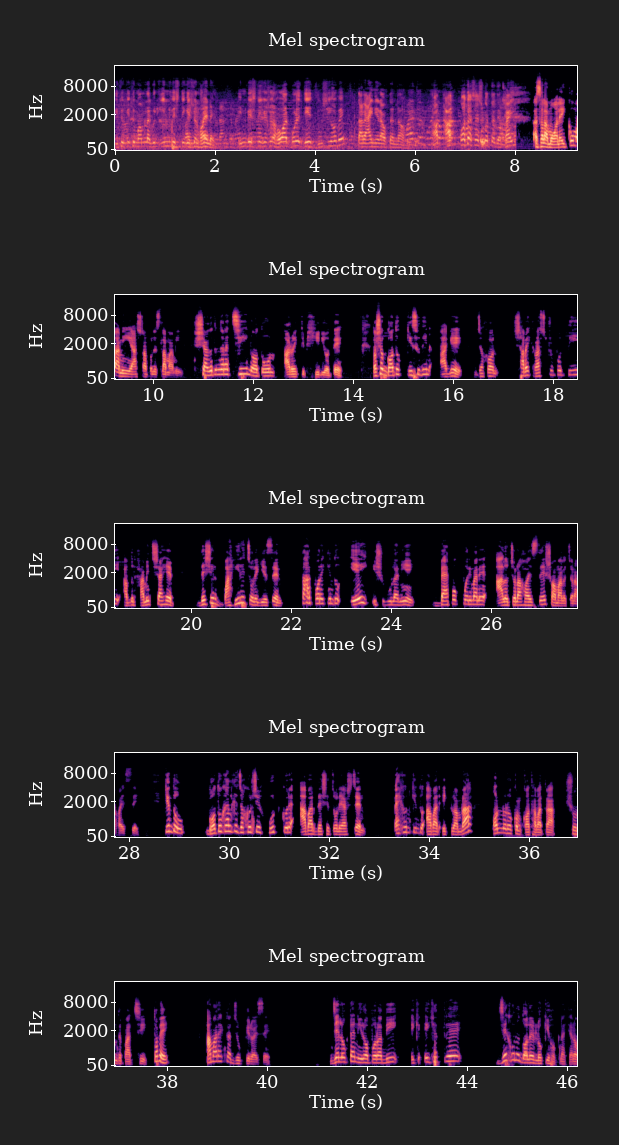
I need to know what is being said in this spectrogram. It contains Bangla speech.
কিছু কিছু মামলাগুলি ইনভেস্টিগেশন হয় নাই। ইনভেস্টিগেশন হওয়ার পরে যে দোষী হবে, তার আইনের আওতায় না হবে। কথা শেষ করতে দেন, ভাই। আসসালামু আলাইকুম, আমি আশরাফুল ইসলাম আমিন। স্বাগতম জানাচ্ছি নতুন আরও একটি ভিডিওতে। দর্শক, গত কিছুদিন আগে যখন সাবেক রাষ্ট্রপতি আব্দুল হামিদ সাহেব দেশের বাহিরে চলে গিয়েছেন, তারপরে কিন্তু এই ইস্যুগুলা নিয়ে ব্যাপক পরিমাণে আলোচনা হয়েছে, সমালোচনা হয়েছে। কিন্তু গতকালকে যখন সে হুট করে আবার দেশে চলে আসছেন, এখন কিন্তু আবার একটু আমরা অন্যরকম কথাবার্তা শুনতে পাচ্ছি। তবে আমার একটা যুক্তি রয়েছে। যে লোকটা নিরপরাধী এই ক্ষেত্রে যে কোনো দলের লোকই হোক না কেন,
